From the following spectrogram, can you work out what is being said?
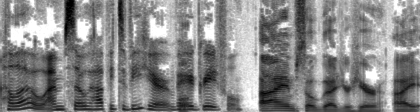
Hello, I'm so happy to be here. Very Well- grateful. I am so glad you're here. I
